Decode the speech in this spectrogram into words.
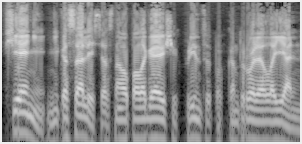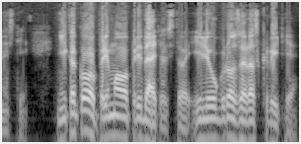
Все они не касались основополагающих принципов контроля лояльности, никакого прямого предательства или угрозы раскрытия,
